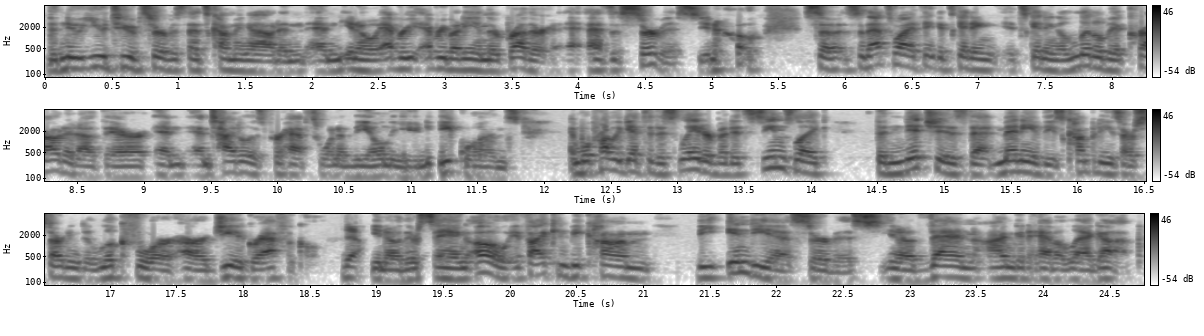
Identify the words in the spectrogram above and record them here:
the new YouTube service that's coming out and and you know every everybody and their brother has a service you know so so that's why I think it's getting it's getting a little bit crowded out there and and Tidal is perhaps one of the only unique ones and we'll probably get to this later, but it seems like the niches that many of these companies are starting to look for are geographical. Yeah. You know, they're saying, oh, if I can become the India service, you know, then I'm going to have a leg up.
